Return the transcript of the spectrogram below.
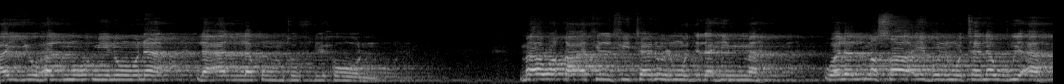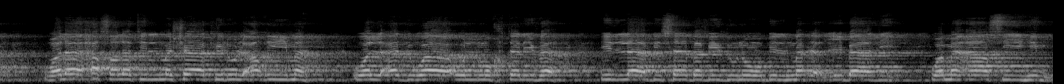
أيها المؤمنون لعلكم تفلحون. ما وقعت الفتن المدلهمة ولا المصائب المتنوعة ولا حصلت المشاكل العظيمة والأدواء المختلفة إلا بسبب ذنوب العباد. ومعاصيهم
